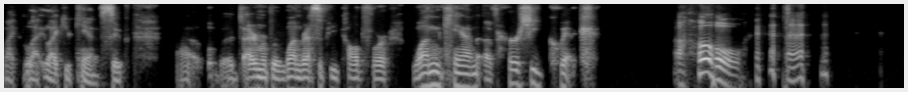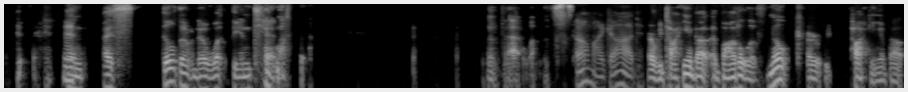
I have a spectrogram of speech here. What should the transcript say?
like like like your can of soup uh, i remember one recipe called for one can of Hershey Quick. Oh. and I still don't know what the intent of that was. Oh my God. Are we talking about a bottle of milk? Are we talking about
